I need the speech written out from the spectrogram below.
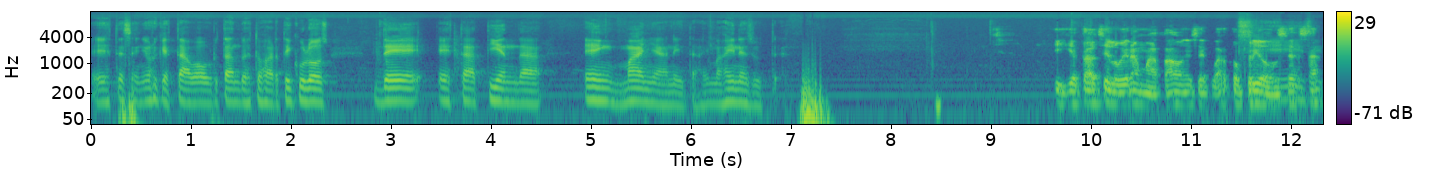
este señor que estaba hurtando estos artículos de esta tienda en Mañanita. Imagínense usted. ¿Y qué tal si lo hubieran matado en ese cuarto frío, don César?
